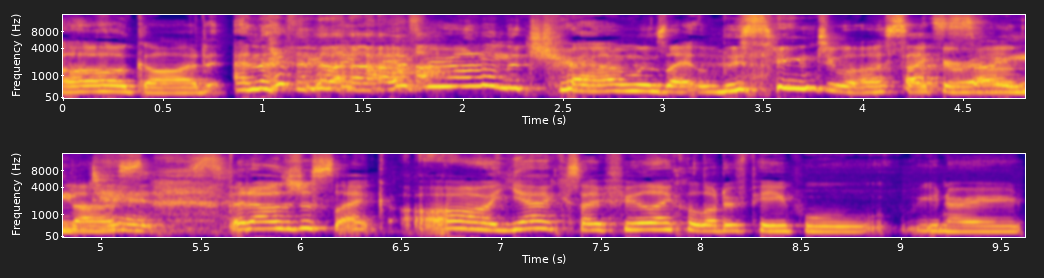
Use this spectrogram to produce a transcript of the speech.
oh God. And I feel like everyone on the tram was like listening to us, like That's so around us. But I was just like, oh yeah, because I feel like a lot of people, you know,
